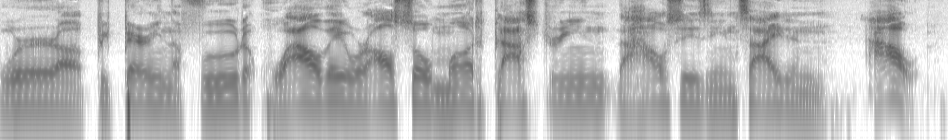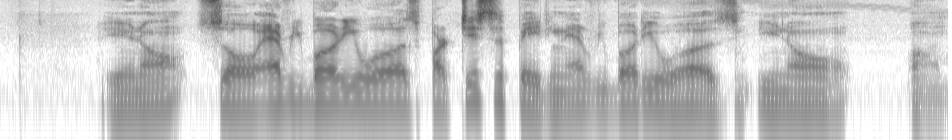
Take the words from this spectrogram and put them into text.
were uh, preparing the food while they were also mud plastering the houses inside and out you know? So everybody was participating. Everybody was you know um,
